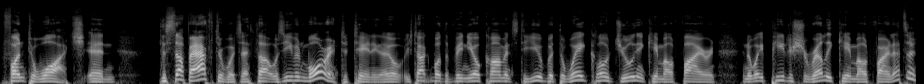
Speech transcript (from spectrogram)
fun to watch. And the stuff afterwards I thought was even more entertaining. You talk about the Vigneault comments to you, but the way Claude Julien came out firing and the way Peter Chiarelli came out firing, that's a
